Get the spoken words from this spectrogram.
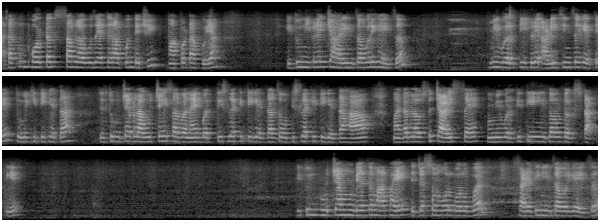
आता आपण फोर टक्सचा ब्लाऊज आहे तर आपण त्याची माप टाकूया. इथून इकडे चार इंचावर घ्यायचं. मी वरती इकडे अडीच इंच घेते. तुम्ही किती घेता? ते तुमच्या ब्लाऊजच्या हिशोबाने आहे. बत्तीसला किती घेता? चौतीसला किती घेता? हा. माझा ब्लाऊज तर चाळीसचा आहे. मग मी वरती तीन इंचावर टक्स टाकते. इथून पुढच्या मुंड्याचं माप आहे. त्याच्यासमोर बरोबर साडेतीन इंचावर घ्यायचं.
